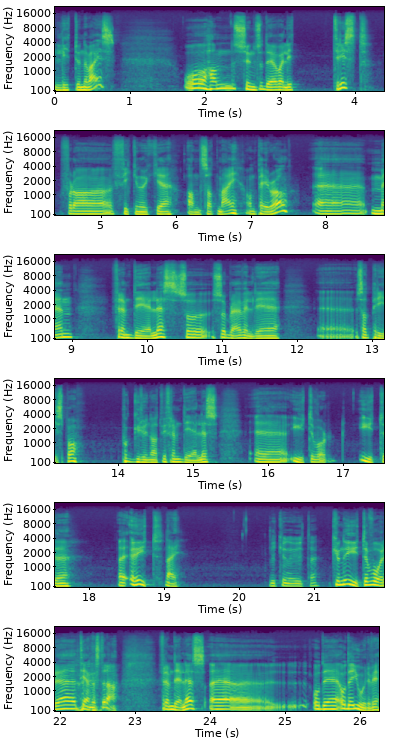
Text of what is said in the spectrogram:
litt underveis. Og han syntes jo det var litt trist, for da fikk han jo ikke ansatt meg on payroll. Eh, men fremdeles så, så ble jeg veldig eh, satt pris på, på grunn av at vi fremdeles eh, yter vår Yte Nei, øyt, nei. Vi kunne yte. Kunne yte våre tjenester, da. Fremdeles. Eh, og, det, og det gjorde vi.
